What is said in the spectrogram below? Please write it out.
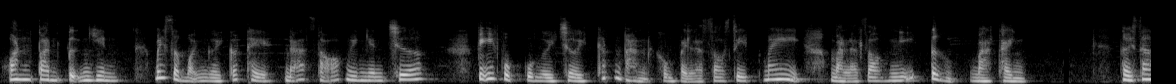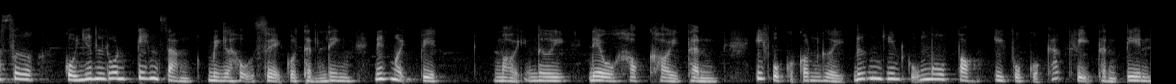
hoàn toàn tự nhiên. Bây giờ mọi người có thể đã rõ nguyên nhân chưa? Vì y phục của người trời căn bản không phải là do dệt may mà là do nghĩ tưởng mà thành. Thời xa xưa, cổ nhân luôn tin rằng mình là hậu duệ của thần linh nên mọi việc, mọi nơi đều học hỏi thần. Y phục của con người đương nhiên cũng mô phỏng y phục của các vị thần tiên.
